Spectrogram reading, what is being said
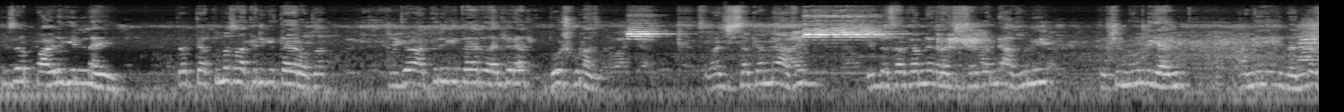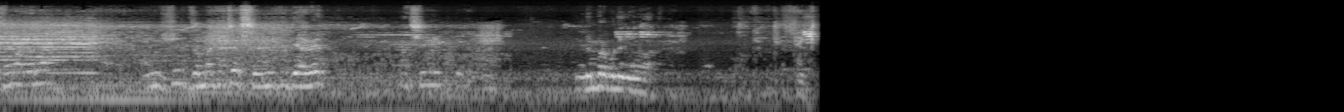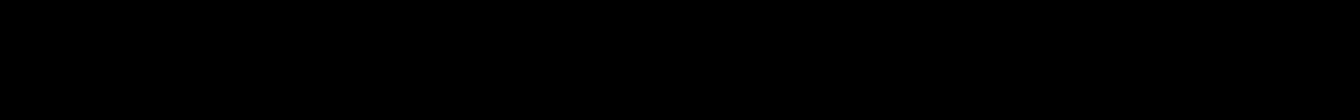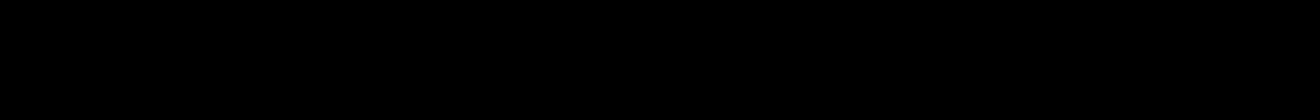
ती जर पाळली गेली नाही तर त्यातूनच अतिरेकी तयार होतात. जर अतिरेकी तयार झाले तर ह्यात दोष कुणाचा? राज्य सरकारने अजून केंद्र सरकारने राज्य सरकारने अजूनही त्याची नोंद घ्यावी आणि धनगर समाजाला अनुसूचित जमातीच्या सवलती द्याव्यात अशी नम्रपणे मला वाटतं. थँक्यू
